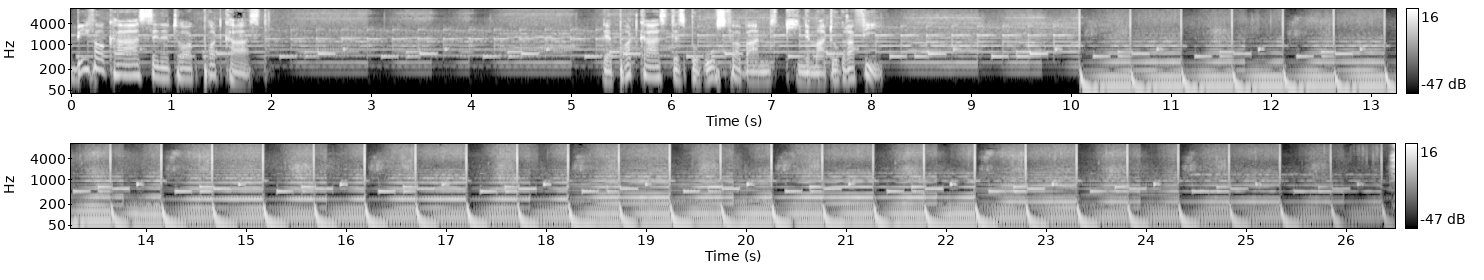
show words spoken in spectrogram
BVK Cinetalk Podcast. Der Podcast des Berufsverband Kinematografie.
